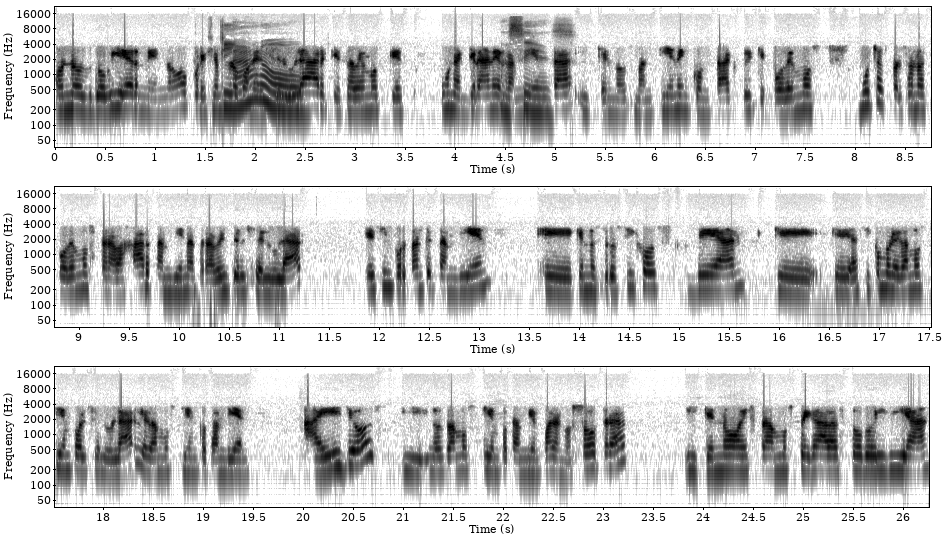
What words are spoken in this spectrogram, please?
o nos gobierne, ¿no? Por ejemplo, con el celular, que sabemos que es una gran herramienta y que nos mantiene en contacto y que podemos, muchas personas podemos trabajar también a través del celular. Es importante también eh, que nuestros hijos vean que, que así como le damos tiempo al celular, le damos tiempo también a ellos y nos damos tiempo también para nosotras y que no estamos pegadas todo el día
